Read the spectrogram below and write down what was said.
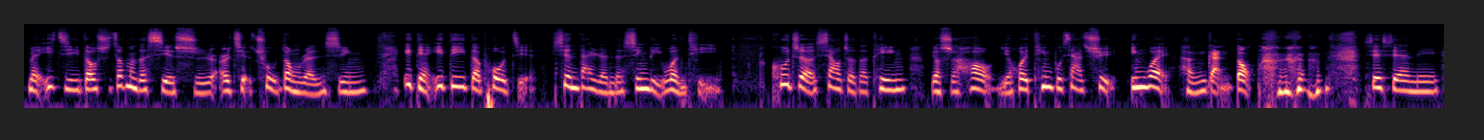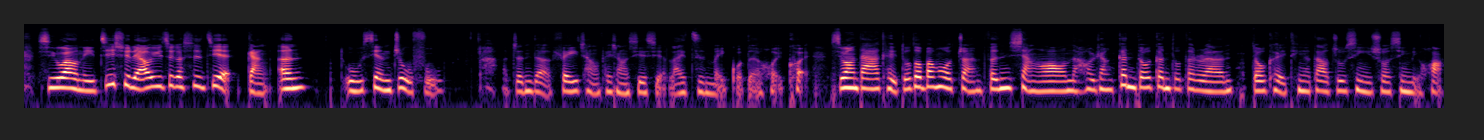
每一集都是这么的写实，而且触动人心，一点一滴的破解现代人的心理问题，哭着笑着的听，有时候也会听不下去，因为很感动。谢谢你，希望你继续疗愈这个世界，感恩，无限祝福。啊，真的非常非常谢谢来自美国的回馈，希望大家可以多多帮我转分享哦，然后让更多更多的人都可以听得到朱心怡说心里话。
